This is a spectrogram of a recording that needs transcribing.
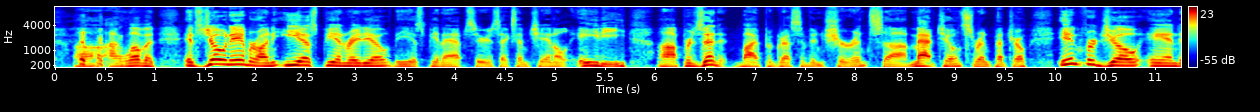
uh, I love it. It's Joe and Amber on ESPN Radio, the ESPN app, Sirius XM Channel 80, uh, presented by Progressive Insurance. Uh, Matt Jones, Soren Petro, in for Joe and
